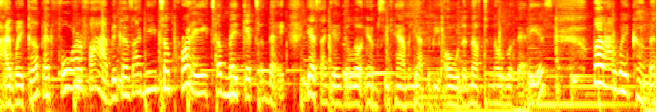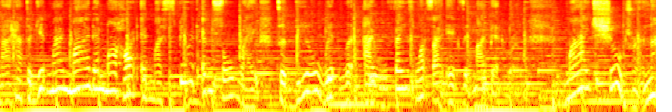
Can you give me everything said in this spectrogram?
I wake up at four or five because I need to pray to make it today. Yes, I gave you a little MC Hammer. You have to be old enough to know what that is. But I wake up and I have to get my mind and my heart and my spirit and soul right to deal with what I will face once I exit my bedroom my children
